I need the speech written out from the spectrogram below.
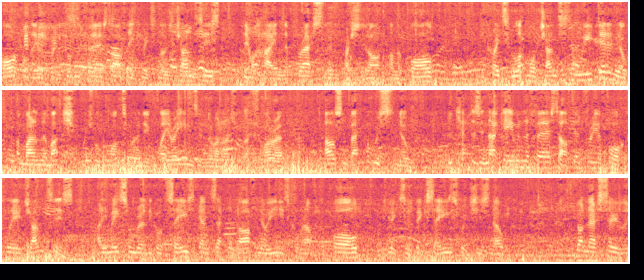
poor, but they were pretty good in the first half. They created those chances. They were high in the press and the pressure on, on the ball. They created a lot more chances than we did. And, you know, a man in the match, which we'll go on to when we do play ratings and the man go tomorrow. Alisson Becker was you know he kept us in that game in the first half. Had three or four clear chances, and he made some really good saves against second half. You know, he's coming out for the ball. He's making some big saves, which is you know not necessarily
